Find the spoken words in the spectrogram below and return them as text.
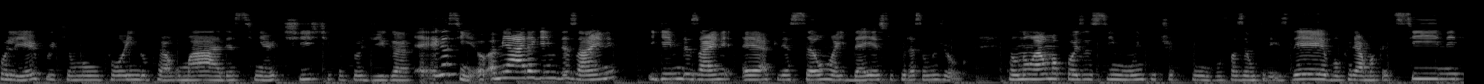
escolher, porque eu não tô indo para alguma área assim artística que eu diga. É, é assim, eu, a minha área é game design e game design é a criação, a ideia, a estruturação do jogo. Então não é uma coisa assim muito tipo, vou fazer um 3D, vou criar uma cutscene.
